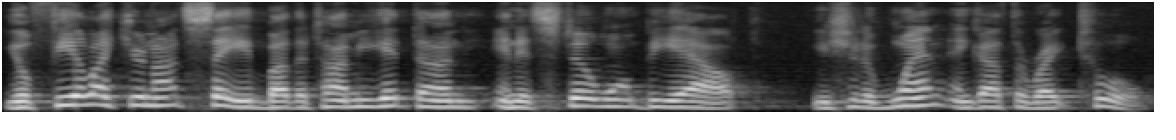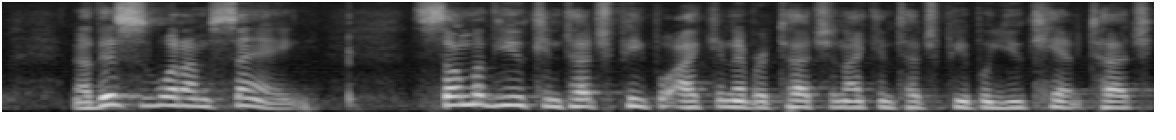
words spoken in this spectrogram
You'll feel like you're not saved by the time you get done, and it still won't be out. You should have went and got the right tool. Now, this is what I'm saying. Some of you can touch people I can never touch, and I can touch people you can't touch.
